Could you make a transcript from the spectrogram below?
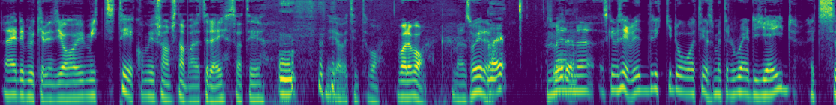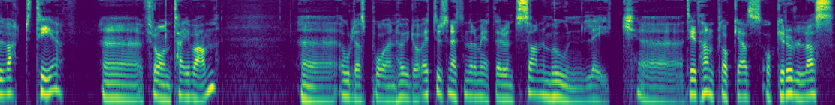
Nej, det brukar det inte. Jag har ju, mitt te kommer ju fram snabbare till dig, så att det... Mm. jag vet inte vad, vad det var. Men så är det. Nej, så Men eh, ska vi se, vi dricker då ett te som heter Red Jade. Ett svart te eh, från Taiwan. Eh, odlas på en höjd av 1100 meter runt Sun Moon Lake. Eh, teet handplockas och rullas.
